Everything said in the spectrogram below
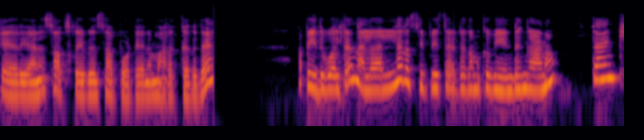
ഷെയർ ചെയ്യാനും സബ്സ്ക്രൈബ് ചെയ്ത് സപ്പോർട്ട് ചെയ്യാനും മറക്കരുത്. അപ്പോൾ ഇതുപോലത്തെ നല്ല നല്ല റെസിപ്പീസായിട്ട് നമുക്ക് വീണ്ടും കാണാം. താങ്ക്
